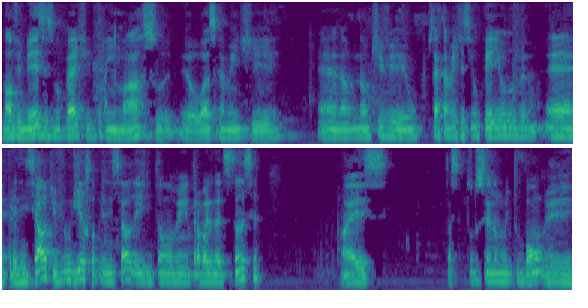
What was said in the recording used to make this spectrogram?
nove meses no PET, entrei em março, eu basicamente é, não, não tive um, certamente assim um período é, presencial, tive um dia só presencial, desde então eu venho trabalhando à distância, mas está tudo sendo muito bom e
